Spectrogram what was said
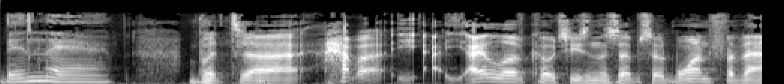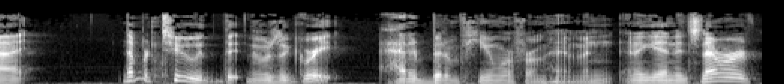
Been there. but uh, how about? I- love Cochise in this episode. One for that. Number two, th- there was a great added bit of humor from him, and and again, it's never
